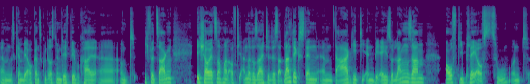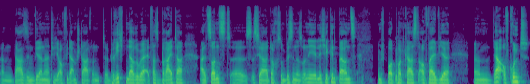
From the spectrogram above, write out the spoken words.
Ähm, das kennen wir auch ganz gut aus dem DFB-Pokal. Äh, und ich würde sagen, ich schaue jetzt nochmal auf die andere Seite des Atlantiks, denn ähm, da geht die NBA so langsam auf die Playoffs zu. Und ähm, da sind wir dann natürlich auch wieder am Start und äh, berichten darüber etwas breiter als sonst. Äh, es ist ja doch so ein bisschen das uneheliche Kind bei uns im Sportpodcast, auch weil wir ähm, ja aufgrund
